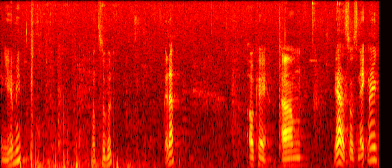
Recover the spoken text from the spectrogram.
Can you hear me? Not so good? Better? Okay. Um, yeah, so SnakeMake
